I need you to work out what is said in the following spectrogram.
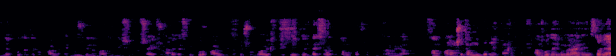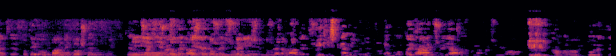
не путати, бо пам'ятник коштує набагато більше грошей. Якщо робити скульптуру пам'ятника, той, що у Львові стоїть, він колись 10 років тому коштував півтора мільйона. Сам пам'ятник. що там не буде пам'ятник? Там буде вибиральна інсталяція. Тобто, Типу пам'ятник. Дошка. Ні, ні, ні, то не дошка, то вже цікавіше, то вже набагато. Якісь камінь. Той камінь, що я просто ми хочемо його агрокультурити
